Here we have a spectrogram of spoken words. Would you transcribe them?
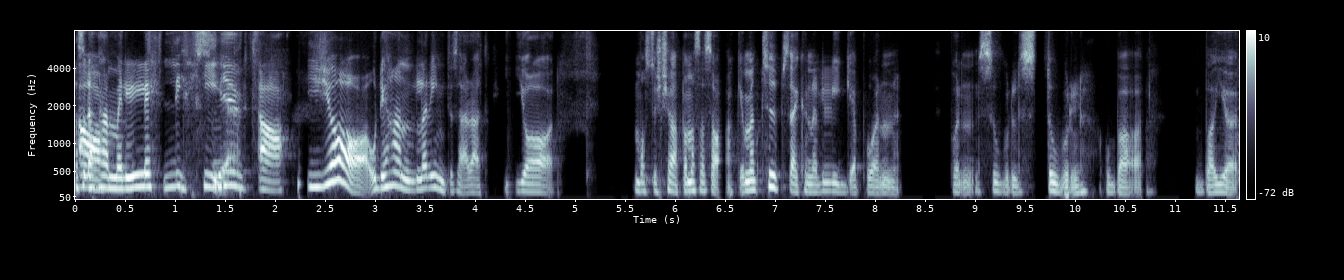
Alltså Ja, det här med lätthet. Ja. Ja, och det handlar inte så här att jag måste köpa massa saker, men typ så här kunna ligga på en, på en solstol och bara, bara göra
